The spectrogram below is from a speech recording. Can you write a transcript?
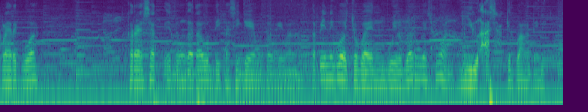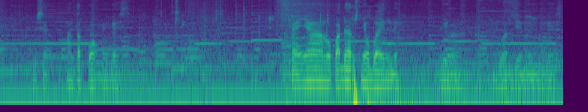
cleric gua ke reset itu nggak tahu dikasih game atau gimana. Tapi ini gua cobain build baru guys. Wah gila sakit banget ini. Buset mantap pokoknya guys. Kayaknya lu pada harus nyobain deh build guardian ini guys.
